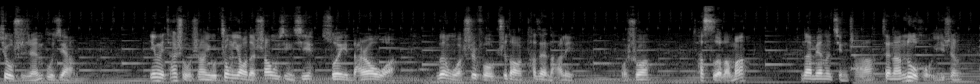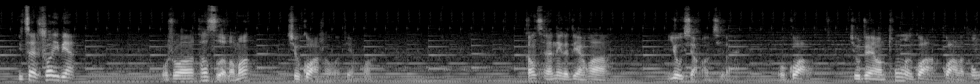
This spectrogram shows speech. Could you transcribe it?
就是人不见了。因为他手上有重要的商务信息，所以打扰我，问我是否知道他在哪里。我说他死了吗？那边的警察在那怒吼一声：“你再说一遍！”我说他死了吗？就挂上了电话。刚才那个电话又响了起来，我挂了，就这样通了挂，挂了通，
